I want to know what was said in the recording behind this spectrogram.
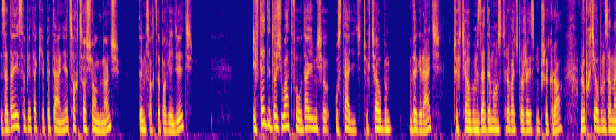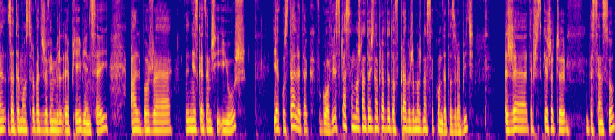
zadaję sobie takie pytanie, co chcę osiągnąć tym, co chcę powiedzieć. I wtedy dość łatwo udaje mi się ustalić, czy chciałbym wygrać, czy chciałbym zademonstrować to, że jest mi przykro, lub chciałbym zademonstrować, że wiem lepiej, więcej, albo że nie zgadzam się i już. Jak ustalę tak w głowie, z czasem można dojść naprawdę do wprawy, że można sekundę to zrobić, że te wszystkie rzeczy bez sensu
